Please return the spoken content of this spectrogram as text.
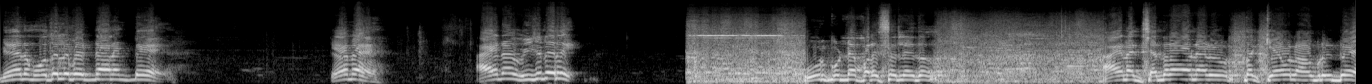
నేను మొదలు పెట్టినానంటే ఏమే? ఆయన విజనరీ. ఊరుకుండే పరిస్థితి లేదు. ఆయన చంద్రబాబు నాయుడు కేవలం అభివృద్ధి.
